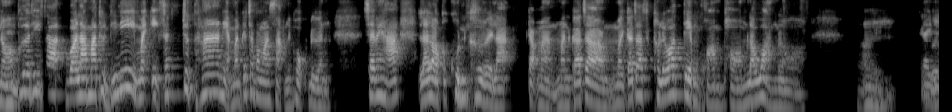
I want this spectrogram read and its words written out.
เนาะเพื่อที่จะเวลามาถึงที่นี่มาอีกสักจุดห้าเนี่ยมันก็จะประมาณสามถึงหกเดือน ใช่ไหมคะ แล้วเราก็คุ้นเคยละ กับมัน มันก็จะมันก็จะเขาเรียกว่าเตรียมความพร้อมระหว่างรออืมได้ดี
